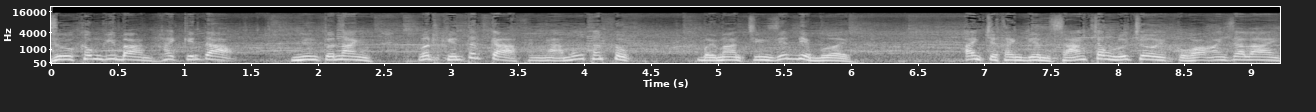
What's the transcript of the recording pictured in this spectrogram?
Dù không ghi bàn hay kiến tạo, nhưng Tuấn Anh vẫn khiến tất cả phải ngả mũ thán phục bởi màn trình diễn điểm 10. Anh trở thành điểm sáng trong lối chơi của Hoàng Anh Gia Lai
